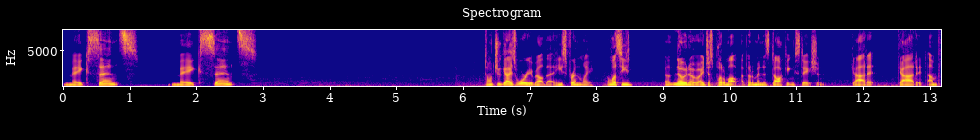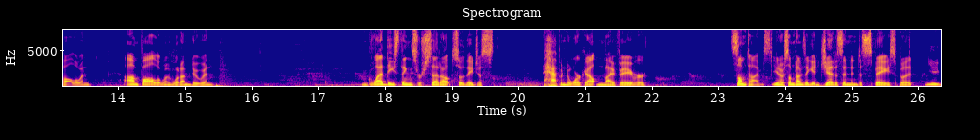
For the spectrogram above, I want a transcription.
Makes sense. Makes sense. Don't you guys worry about that. He's friendly. Unless he... Uh, no, no, I just put him up. I put him in his docking station. Got it. Got it. I'm following. I'm following what I'm doing. I'm glad these things are set up so they just happen to work out in my favor. Sometimes, you know, sometimes I get jettisoned into space, but you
